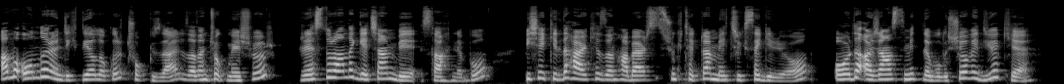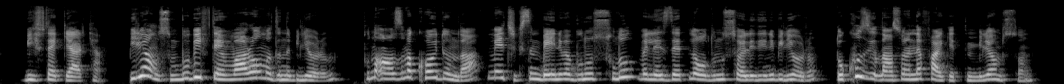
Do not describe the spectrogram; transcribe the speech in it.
Ama ondan önceki diyalogları çok güzel. Zaten çok meşhur. Restoranda geçen bir sahne bu. Bir şekilde herkesten habersiz çünkü tekrar Matrix'e giriyor. Orada Ajan Smith'le buluşuyor ve diyor ki biftek yerken. Biliyor musun bu bifteğin var olmadığını biliyorum. Bunu ağzıma koyduğumda Matrix'in beynime bunun sulu ve lezzetli olduğunu söylediğini biliyorum. 9 yıldan sonra ne fark ettim biliyor musun?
